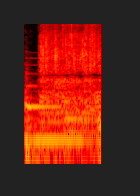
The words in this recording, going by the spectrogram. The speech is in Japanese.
うん。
